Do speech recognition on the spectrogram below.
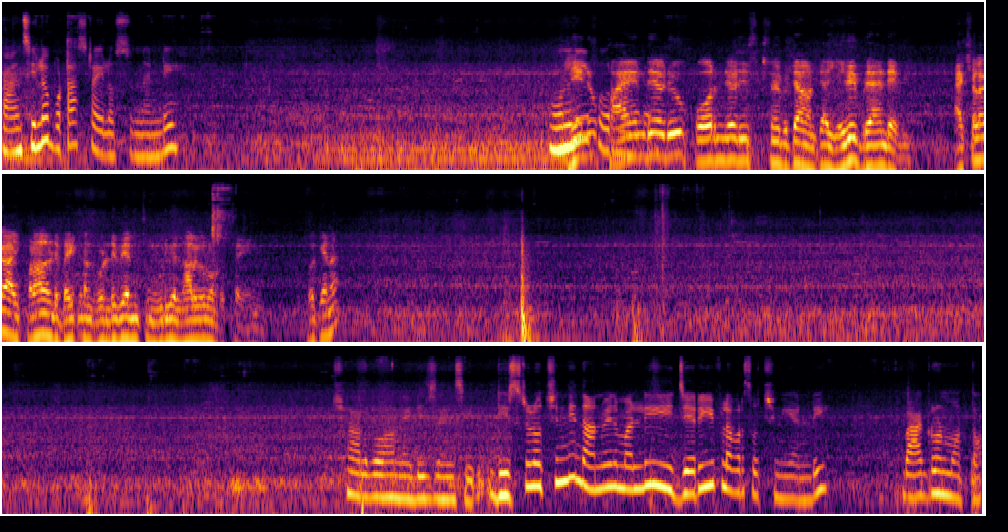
ఫ్యాన్సీలో బుటా స్టైల్ వస్తుందండి. నేను five hundred four hundred six పెట్టామంటే అవి హెవీ బ్రాండ్ అవి యాక్చువల్గా అవి కొనాలంటే బయట రెండు వేల నుంచి మూడు వేలు నాలుగు వేలు వస్తాయి ఓకేనా చాలా బాగున్నాయి డిజైన్స్ ఇది డిజిటల్ వచ్చింది దాని మీద మళ్ళీ జెరీ ఫ్లవర్స్ వచ్చినాయి అండి బ్యాక్గ్రౌండ్ మొత్తం.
